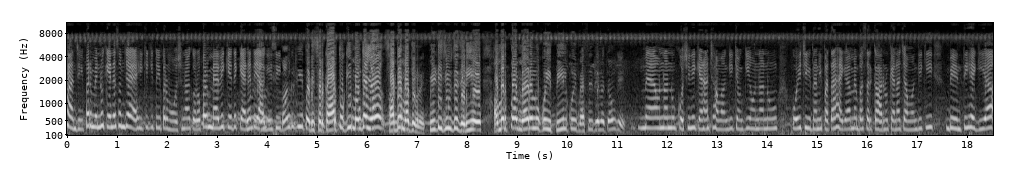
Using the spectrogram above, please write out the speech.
ਹਾਂਜੀ ਪਰ ਮੈਨੂੰ ਕਿਹਨੇ ਸਮਝਾਇਆ ਸੀ ਕਿ ਤੁਸੀਂ ਪ੍ਰਮੋਸ਼ਨ ਨਾ ਕਰੋ। ਪਰ ਮੈਂ ਵੀ ਕਿਹਦੇ ਕਹਿਣੇ ਤੇ ਆ ਗਈ ਸੀ। ਮੰਗ ਕੀ ਤੁਹਾਡੀ? ਸਰਕਾਰ ਤੋਂ ਕੀ ਮੰਗ ਹੈ ਜਾਂ ਸਾਡੇ ਮਾਧਿਅਮ ਰਾਹੀਂ ਪੀਟੀਸੀ ਦੇ ਜਰੀਏ ਅਮਰਪਾਲ ਮਹਿਰਾ ਨੂੰ ਕੋਈ ਅਪੀਲ ਕੋਈ ਮੈਸੇਜ ਦੇਣਾ ਚਾਹੋਗੇ? ਮੈਂ ਉਹਨਾਂ ਨੂੰ ਕੁਝ ਨਹੀਂ ਕਹਿਣਾ ਚਾਹਾਂਗੀ ਕਿਉਂਕਿ ਉਹਨਾਂ ਨੂੰ ਕੋਈ ਚੀਜ਼ ਦਾ ਨਹੀਂ ਪਤਾ ਹੈਗਾ। ਮੈਂ ਬਸ ਸਰਕਾਰ ਨੂੰ ਕਹਿਣਾ ਚਾਹਾਂਗੀ ਕਿ ਬੇਨਤੀ ਹੈਗੀ ਆ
